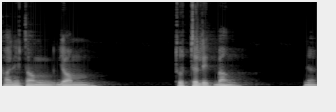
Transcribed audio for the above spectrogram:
คราวนี้ต้องยอมทุจริตบ้างนะ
